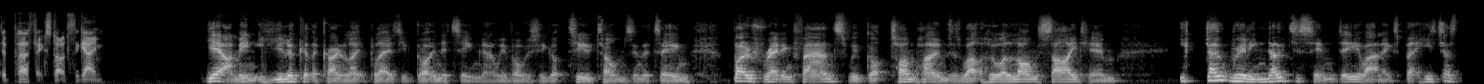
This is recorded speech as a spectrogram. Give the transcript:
the perfect start to the game. Yeah, I mean, you look at the kind of like players you've got in the team now. We've obviously got two Toms in the team, both Reading fans. We've got Tom Holmes as well, who alongside him, you don't really notice him, do you, Alex? But he's just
